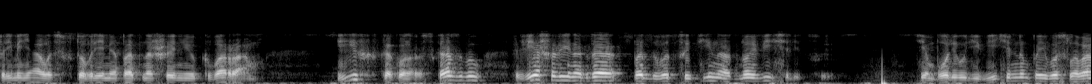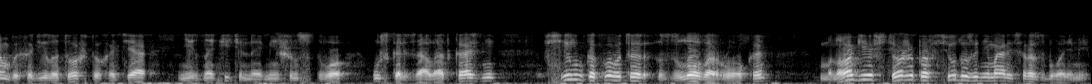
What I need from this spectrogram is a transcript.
применялось в то время по отношению к ворам. Их, как он рассказывал, вешали иногда по двадцати на одной виселице. Тем более удивительным, по его словам, выходило то, что хотя незначительное меньшинство ускользало от казни, в силу какого-то злого рока многие все же повсюду занимались разбоями.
